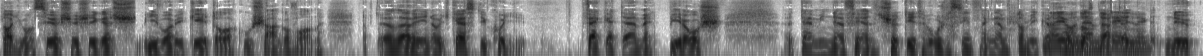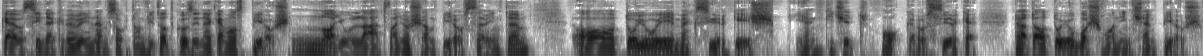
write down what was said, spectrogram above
Nagyon szélsőséges ivari két alakúsága van. Az elején, ahogy kezdtük, hogy fekete, meg piros, te mindenféle sötét rózsaszint, meg nem tudom, miket jó, mondasz, nem, de hát tényleg. egy nőkkel a színekről én nem szoktam vitatkozni, nekem az piros. Nagyon látványosan piros szerintem. A tojóé meg szürkés, ilyen kicsit okkeros szürke. Tehát a tojóban soha nincsen piros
